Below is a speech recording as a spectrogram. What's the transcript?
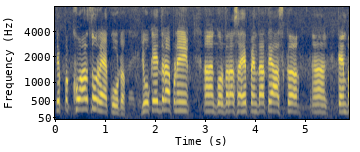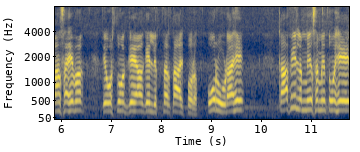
ਤੇ ਪੱਖੋਵਾਲ ਤੋਂ ਰੈਕੋਟ ਜੋ ਕਿ ਇੱਧਰ ਆਪਣੇ ਗੁਰਦੁਆਰਾ ਸਾਹਿਬ ਪੈਂਦਾ ਇਤਿਹਾਸਕ ਕੈਂਬਾਂ ਸਾਹਿਬ ਤੇ ਉਸ ਤੋਂ ਅੱਗੇ ਆ ਕੇ ਲਿੱਤਰ ਤਾਜਪੁਰ। ਉਹ ਰੋਡ ਆ ਇਹ। ਕਾਫੀ ਲੰਮੇ ਸਮੇਂ ਤੋਂ ਇਹ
